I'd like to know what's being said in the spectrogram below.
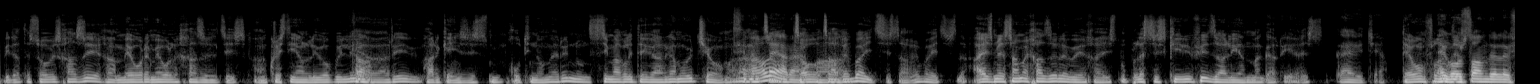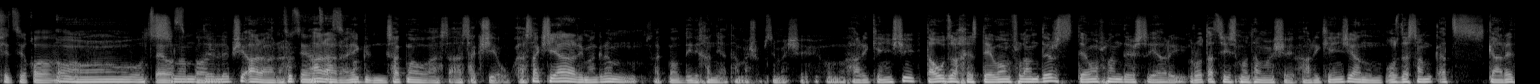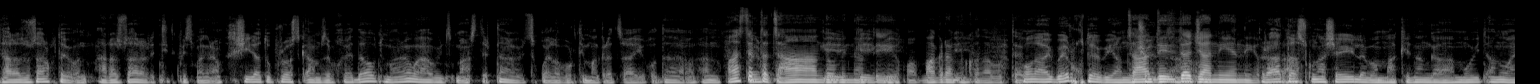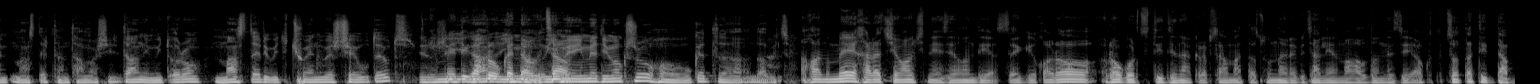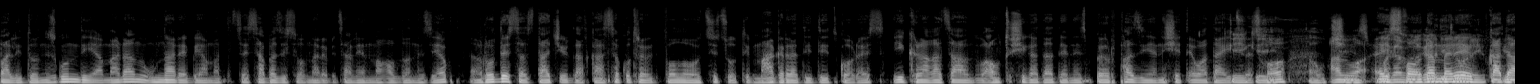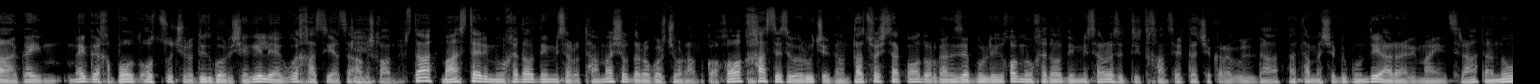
უპირატესობის ხაზი ხა მეორე მეორე ხაზელიც ის კრისტიან ლიობილი არის ჰარიკეინზის ხუთი ნომერი ნუ სიმაღლით არ გამოირჩევა მაგრამ წაღება იცის წაღება იცის და აი ეს მესამე ხაზელები ხა ის უპლესის კირიფი ძალიან მაგარია ეს. კაი ბიჭია დევონ ფლანდერს ეგ 20 წლამდელებშიც იყო 20 წლამდელებში არა არა არა არა ეგ საკმაო ასაკშია ასაკში არ არის მაგრამ საკმაო დიდი ხანია თამაშობს იმაში ჰარიკენში დაუძახეს დევონ ფლანდერს დევონ ფლანდერსი არის როტაციის მოთამაშე ჰარიკენში ანუ 23 კაც გარეთ არაზუს არ ხვდება არაზუს არ არის თითქმის მაგრამ ხშირად უფრო სკამზე ვხედავთ მაგრამ აა ვინც მასტერთან ვინც ყველა ვორთი მაგრა წაიღო და ანუ მასტერთა ძალიან დომინანტი იყო მაგრამ მქონდა ვორთები ხო აი ვერ ხვდები ანუ ძალიან დიდი და ჯანიანი იყო რა დასკვნა შეიძლება მაკედან გამოიტანო აი მასტერთან თამაში და იმიტომ რომ მასტერი ვით ჩვენ ვერ შეუტევთ. იმედი გაქვს რომ უკეთ დავიცა. იმე იმედი მაქვს რომ ხო, უკეთ დავიცა. ახლა ნუ მე ხარაც შევამჩნია ზელანდიას, ეგ იყო რომ როგორც დიდი ნაკრებს ამათაც უნარები ძალიან მაღალ დონეზე აქვთ. ცოტათი დაბალი დონის გუნდია, მაგრამ უნარები ამათაც ეს საბაზისო უნარები ძალიან მაღალ დონეზე აქვთ. როდესაც დაჭirdათ განსაკუთრებით ბოლო 20 წუთი მაგრა დიდი დგორეს, იქ რაღაცა აუტში გადადენეს, ბევრფაზიანი შეტევა დაიწეს, ხო? ანუ ეს ხო და მე გადააგაი, მე ხა ბოლო 20 წუთში რო დიდგორი შეგილია, ეგ უკვე ხასიათს ამჟღავნებს და მასტერი მიუხედავად იმისა, რომ თამაშობდა როგორც ჯორამ თქვა, ხო? ხას ესე ვერ უჭირდა, დაცვაში საკმაოდ ორგანიზებული იყო, მიუხედავად იმისა, რომ ესე დიდხანს ერთად შეკრებილი და ათამაშები გუნდი არ არის მაინც რა. და ნუ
